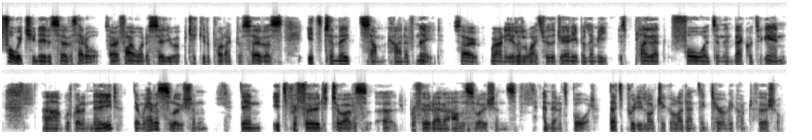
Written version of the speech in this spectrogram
for which you need a service at all. So if I want to sell you a particular product or service, it's to meet some kind of need. So we're only a little way through the journey, but let me just play that forwards and then backwards again. Uh, we've got a need, then we have a solution, then it's preferred to over, uh, preferred over other solutions, and then it's bought. That's pretty logical. I don't think terribly controversial.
